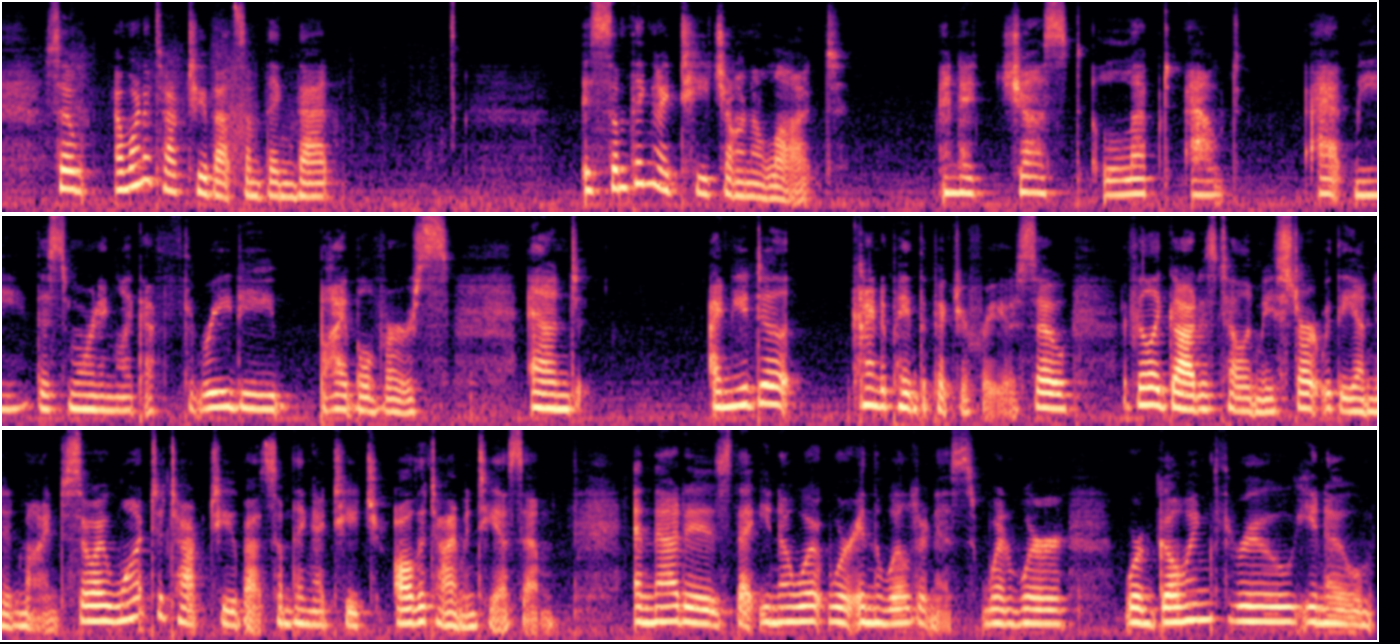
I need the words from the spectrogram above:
so, I want to talk to you about something that is something I teach on a lot. And it just leapt out at me this morning like a 3D Bible verse. And I need to kind of paint the picture for you. So I feel like God is telling me start with the end in mind. So I want to talk to you about something I teach all the time in TSM. And that is that you know what we're in the wilderness when we're we're going through, you know,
